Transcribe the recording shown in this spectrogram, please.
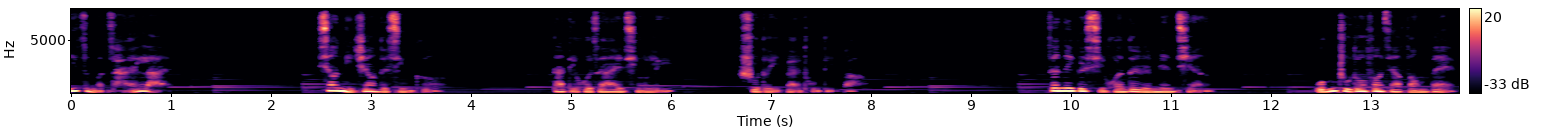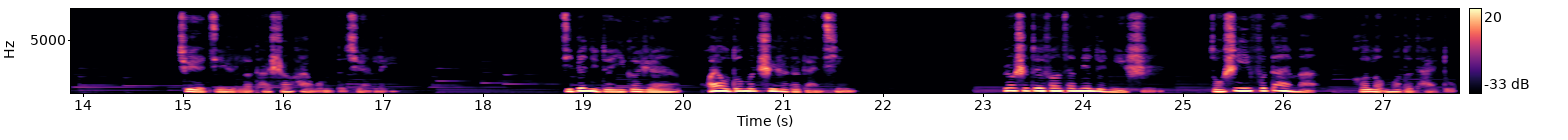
你怎么才来？”像你这样的性格，大抵会在爱情里输得一败涂地吧。在那个喜欢的人面前，我们主动放下防备，却也给予了他伤害我们的权利。即便你对一个人怀有多么炽热的感情，若是对方在面对你时，总是一副怠慢。和冷漠的态度，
